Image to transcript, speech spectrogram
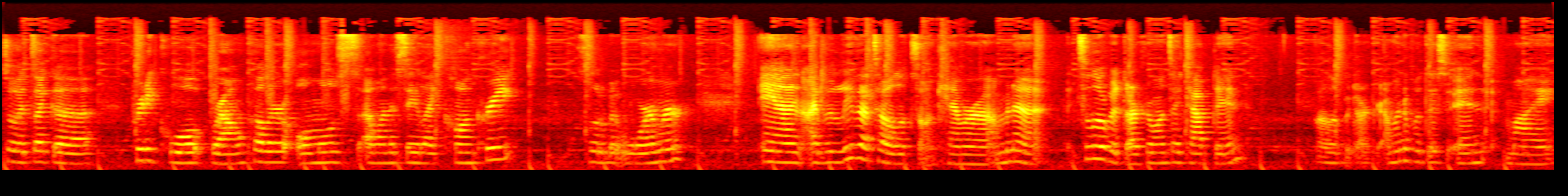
So it's like a pretty cool brown color, almost, I wanna say like concrete. It's a little bit warmer. And I believe that's how it looks on camera. I'm gonna it's a little bit darker once I tapped in. A little bit darker. I'm gonna put this in my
